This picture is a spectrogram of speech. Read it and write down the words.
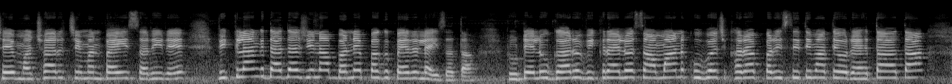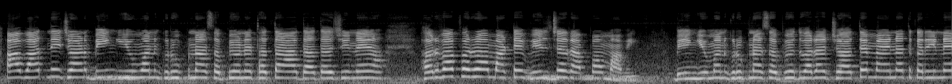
છે મછાર ચિમનભાઈ શરીરે વિકલાંગ દાદાજીના બંને પગ પેરેલાઇઝ હતા. તૂટેલું ઘર, વિખરાયેલો સામાન ખૂબ જ ખરાબ પરિસ્થિતિમાં તેઓ રહેતા હતા. આ વાતની જાણ બિંગ હ્યુમન ગ્રુપના સભ્યોને થતાં આ દાદાજીને હરવા ફરવા માટે વ્હીલચેર આપવામાં આવી. બિંગ હ્યુમન ગ્રુપના સભ્યો દ્વારા જાતે મહેનત કરીને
